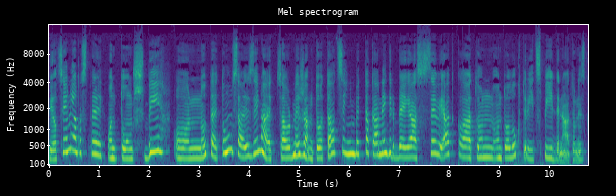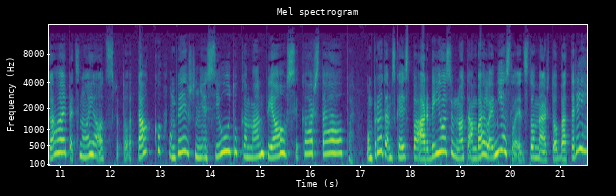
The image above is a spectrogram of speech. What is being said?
vilcienu jāpaspēj, un tumšs bija, un, nu, tai tumsā es zināju caur mežam to taciņu, bet tā kā negribējās sevi atklāt un, un to lukturīt spīdināt, un es gāju pēc nojautas pa to taku, un pēkšņi es jūtu, ka man pie ausi kārsta elpa. Un, protams, ka es pārbijos un no tām bailēm ieslēdzu tomēr to bateriju.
